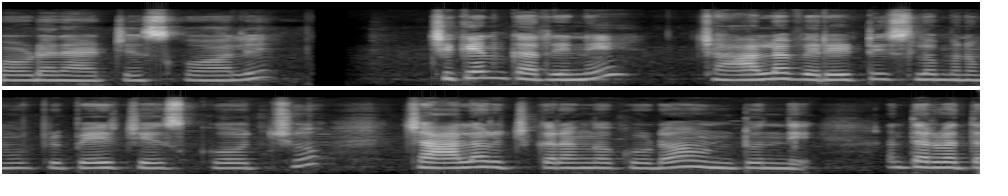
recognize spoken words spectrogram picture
పౌడర్ యాడ్ చేసుకోవాలి. చికెన్ కర్రీని చాలా వెరైటీస్లో మనము ప్రిపేర్ చేసుకోవచ్చు. చాలా రుచికరంగా కూడా ఉంటుంది. తర్వాత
